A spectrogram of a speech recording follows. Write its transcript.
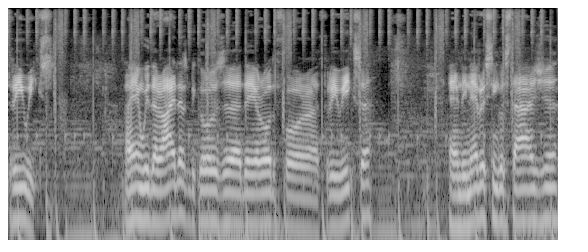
three weeks. I am with the riders because uh, they rode for uh, three weeks and in every single stage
